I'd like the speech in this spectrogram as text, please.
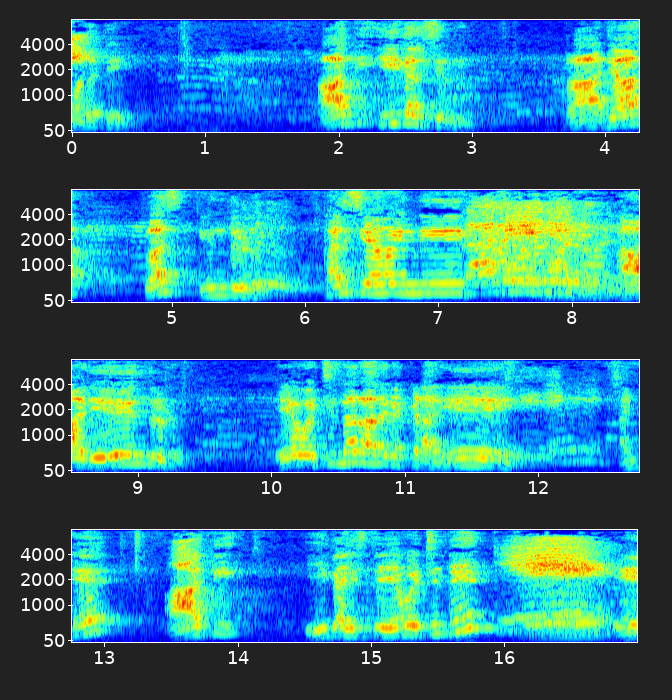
మొదటి. ఆకి ఈ కలిసింది. రాజా ప్లస్ ఇంద్రుడు. కలిసి ఏమైంది? రాజేంద్రుడు. ఏ వచ్చిందా? రాలేదు ఇక్కడ ఏ. అంటే ఆకి ఈ కలిస్తే ఏమొచ్చింది ఏ.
